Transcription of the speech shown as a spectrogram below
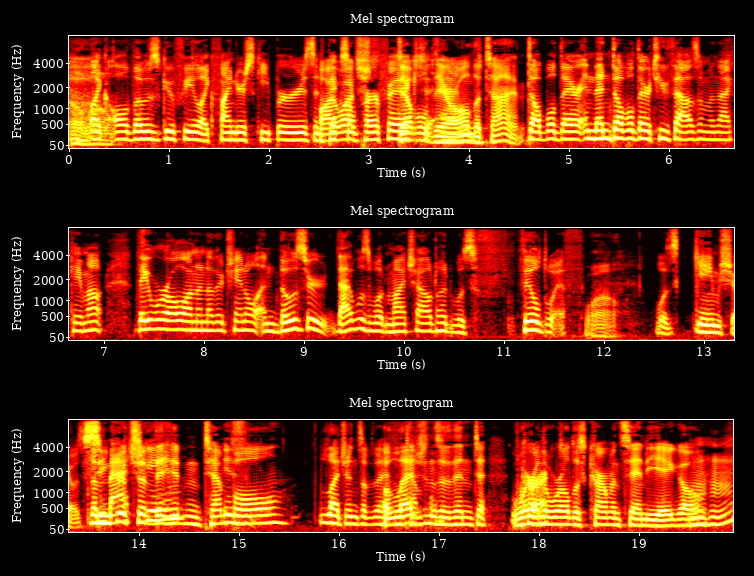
Oh. Like all those goofy like Finders Keepers and Oh, Pixel watched Perfect, Double Dare all the time. Double Dare, and then Double Dare 2000 when that came out. They were all on another channel, and those are that was what my childhood was filled with. wow. Was game shows. The Secrets match of the game Hidden is Temple. Legends of the The Hidden Legends Temple. of the Hidden Te- Where in the world is Carmen Sandiego? Mm-hmm.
